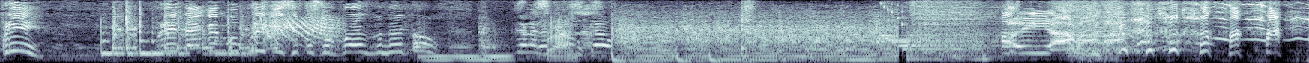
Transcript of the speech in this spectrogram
Pre! Pre, dagan mo pre kasi Pastor Franz dito. Let's go. Ay!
